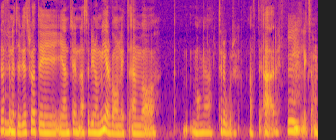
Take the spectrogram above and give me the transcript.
Definitivt. Jag tror att det är egentligen, alltså det är nog mer vanligt än vad många tror att det är. Mm. Liksom.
